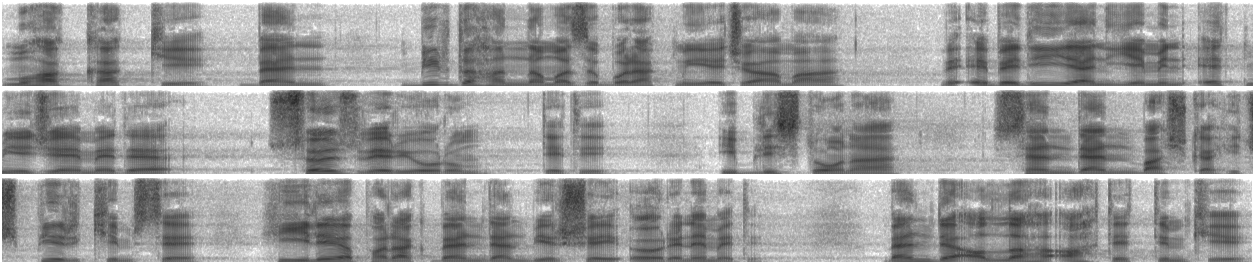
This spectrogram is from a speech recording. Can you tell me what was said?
muhakkak ki ben bir daha namazı bırakmayacağıma ve ebediyen yemin etmeyeceğime de söz veriyorum dedi. İblis de ona, senden başka hiçbir kimse hile yaparak benden bir şey öğrenemedi. Ben de Allah'a ahdettim ki,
